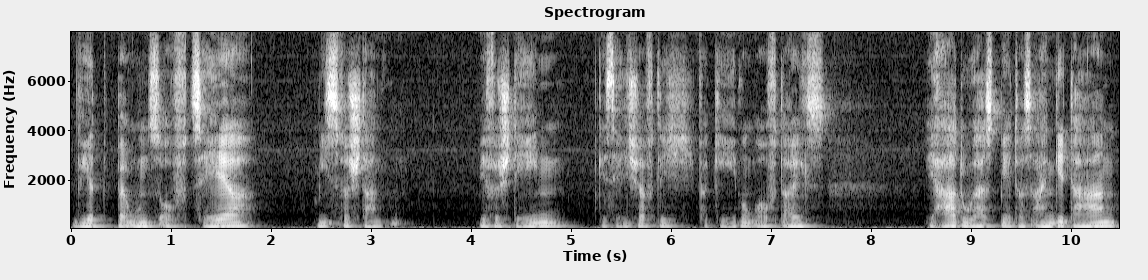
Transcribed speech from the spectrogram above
wird bei uns oft sehr missverstanden. Wir verstehen gesellschaftlich Vergebung oft als, ja, du hast mir etwas angetan,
